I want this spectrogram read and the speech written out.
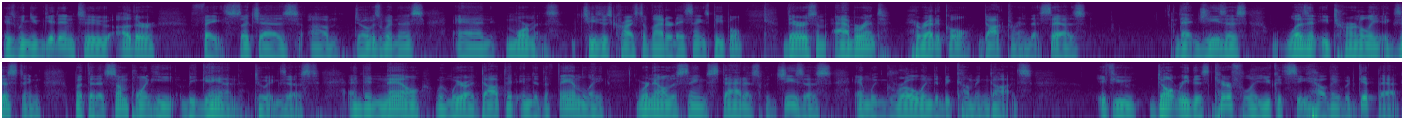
is when you get into other faiths, such as um, Jehovah's Witness and Mormons, Jesus Christ of Latter day Saints people, there is some aberrant, heretical doctrine that says that Jesus wasn't eternally existing, but that at some point he began to exist. And then now, when we're adopted into the family, we're now in the same status with Jesus and we grow into becoming gods. If you don't read this carefully, you could see how they would get that,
